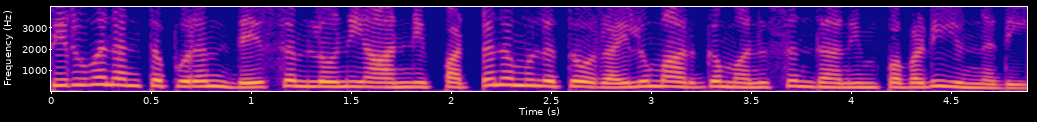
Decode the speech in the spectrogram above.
తిరువనంతపురం దేశంలోని అన్ని పట్టణములతో రైలు మార్గం అనుసంధానింపబడియున్నది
